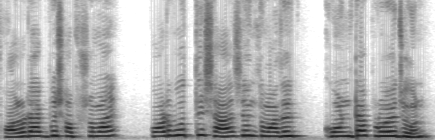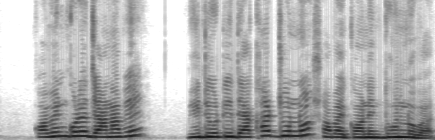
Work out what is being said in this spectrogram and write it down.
ফলো রাখবে সবসময়। পরবর্তী সাজেশন তোমাদের কোনটা প্রয়োজন কমেন্ট করে জানাবে। ভিডিওটি দেখার জন্য সবাইকে অনেক ধন্যবাদ।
